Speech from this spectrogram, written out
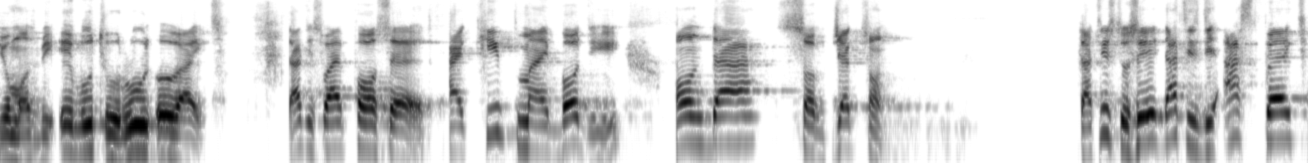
you must be able to rule over it. That is why Paul said, I keep my body under subjection. That is to say, that is the aspect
